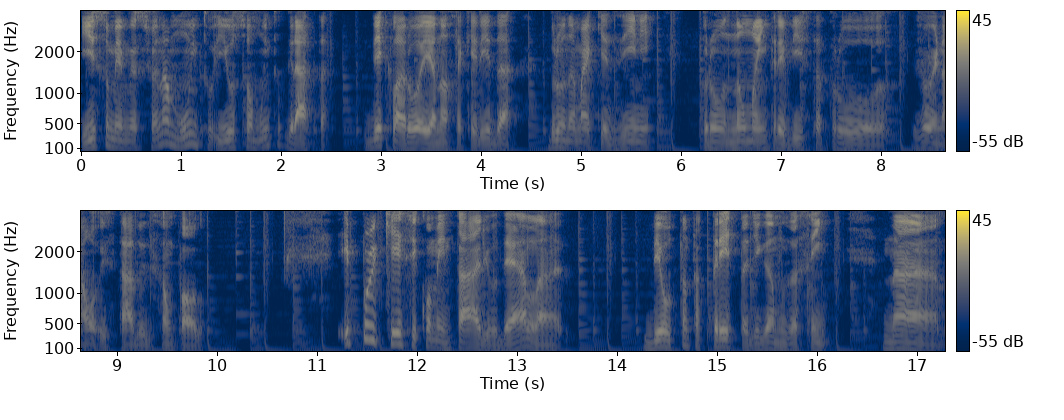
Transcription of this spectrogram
Isso me emociona muito e eu sou muito grata, declarou aí a nossa querida Bruna Marquezine, pro, numa entrevista para o jornal Estado de São Paulo. E por que esse comentário dela deu tanta treta, digamos assim, na,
